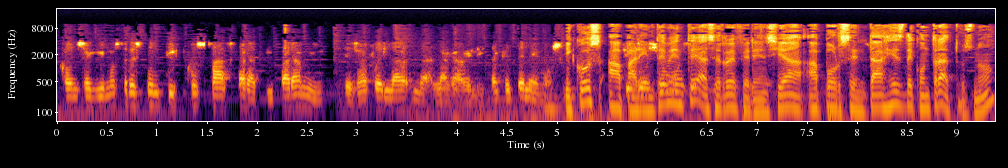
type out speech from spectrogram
conseguimos tres punticos más para ti, para mí, esa fue la, la, la gabelita que tenemos. Chicos, aparentemente somos- hace referencia a porcentajes de contratos, ¿no?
